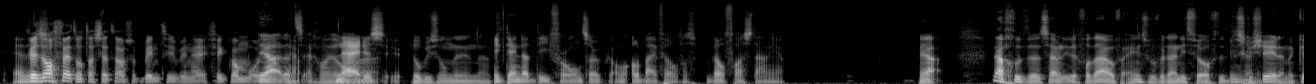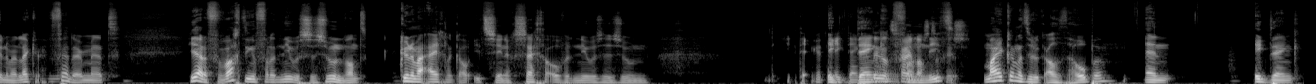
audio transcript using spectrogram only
Ik vind dus- het wel vet wat AZ trouwens op blindtribune heeft. Vind ik wel mooi. Ja, dat Ja. is echt wel heel, Nee, dus heel bijzonder inderdaad. ik denk dat die voor ons ook alle- allebei wel, vast- wel vaststaan, ja. Ja. Nou goed, dan zijn we in ieder geval daarover eens. Hoeven we daar niet veel over te discussiëren. Dan kunnen we lekker verder met ja, de verwachtingen van het nieuwe seizoen. Want kunnen we eigenlijk al iets zinnigs zeggen over het nieuwe seizoen? Ik denk, het, Ik ik denk, dat het vrij van lastig niet. is. Maar je kan natuurlijk altijd hopen. En ik denk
